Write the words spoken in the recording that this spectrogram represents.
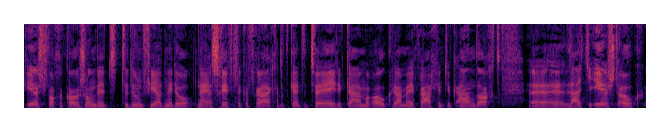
eerst voor gekozen om dit te doen via het middel nou ja, schriftelijke vragen. Dat kent de Tweede Kamer ook. Daarmee vraag je natuurlijk aandacht. Uh, laat je eerst ook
